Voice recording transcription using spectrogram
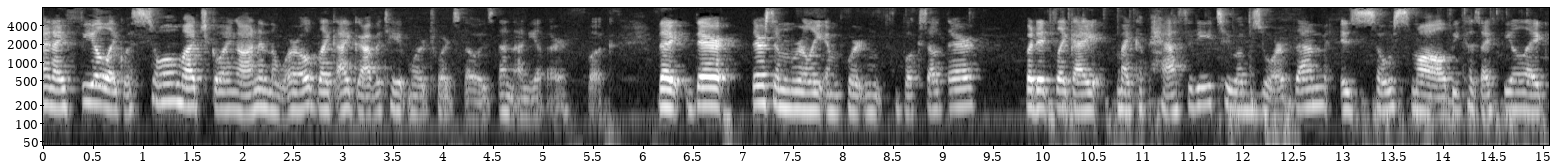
and I feel like with so much going on in the world, like I gravitate more towards those than any other book. They there there's some really important books out there, but it's like I my capacity to absorb them is so small because I feel like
